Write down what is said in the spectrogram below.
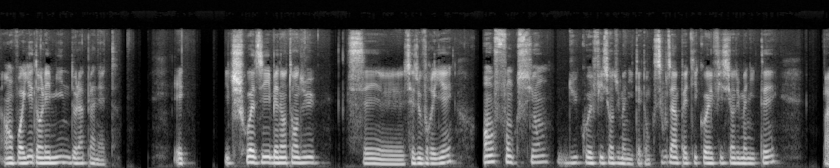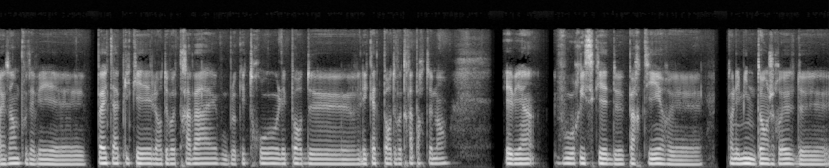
à envoyer dans les mines de la planète. Et il choisit bien entendu ces, euh, ouvriers en fonction du coefficient d'humanité. Donc si vous avez un petit coefficient d'humanité, par exemple, vous n'avez euh, pas été appliqué lors de votre travail, vous bloquez trop les portes les quatre portes de votre appartement, eh bien, vous risquez de partir euh, dans les mines dangereuses de,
